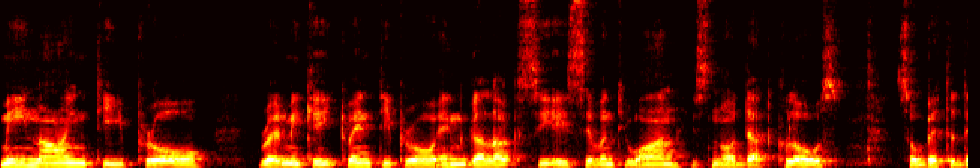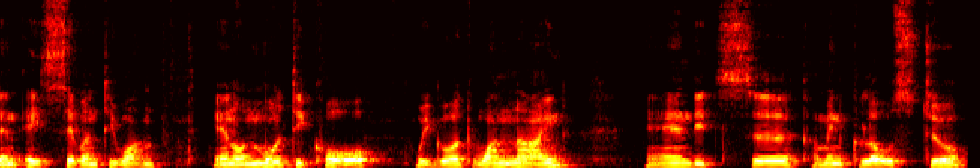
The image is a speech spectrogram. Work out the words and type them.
Mi 9T Pro Redmi K20 Pro and Galaxy A71 is not that close. So better than A71 and on multi-core we got 1.9 and it's uh, coming close to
